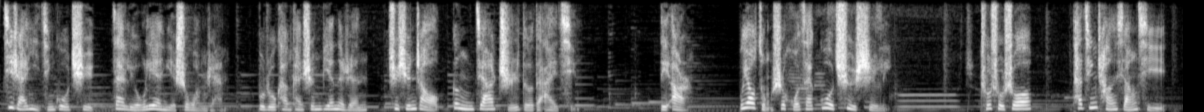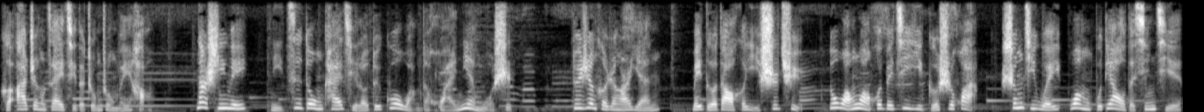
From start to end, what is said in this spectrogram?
既然已经过去，再留恋也是枉然，不如看看身边的人，去寻找更加值得的爱情。第二，不要总是活在过去式里。楚楚说，她经常想起和阿正在一起的种种美好，那是因为你自动开启了对过往的怀念模式。对任何人而言，没得到和已失去，都往往会被记忆格式化，升级为忘不掉的心结。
